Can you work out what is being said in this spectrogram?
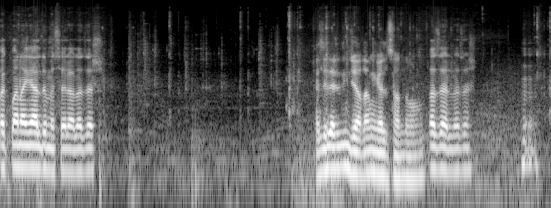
Bak bana geldi mesela lazer. Eldiler deyince adam geldi sandım ama. Lazer lazer.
